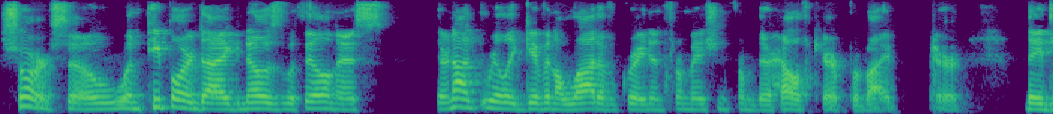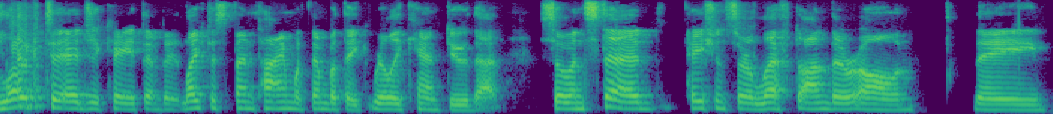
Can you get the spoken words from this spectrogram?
Sure. So, when people are diagnosed with illness, they're not really given a lot of great information from their healthcare provider. They'd like to educate them, they'd like to spend time with them, but they really can't do that. So instead, patients are left on their own. They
